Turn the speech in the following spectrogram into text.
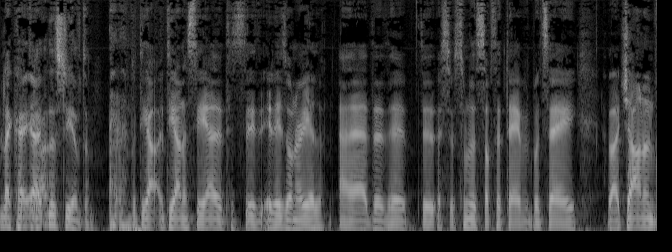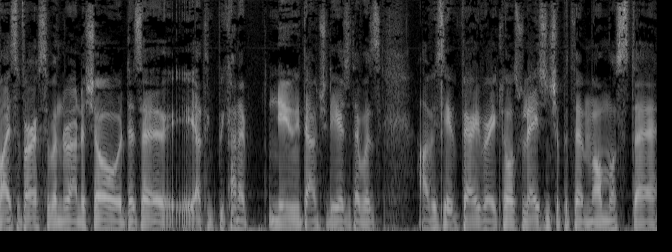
like I, the honesty of them, but the the honesty, yeah, it's, it, it is unreal. Uh, the, the, the, some of the stuff that David would say about John and vice versa when they're on the show. There's a, I think we kind of knew down through the years that there was obviously a very very close relationship with them, almost uh,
